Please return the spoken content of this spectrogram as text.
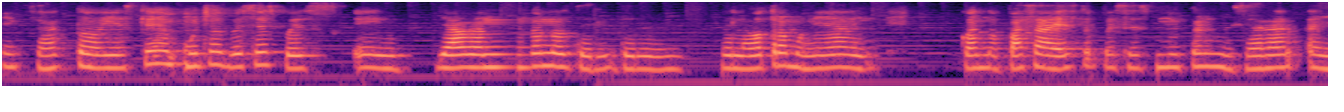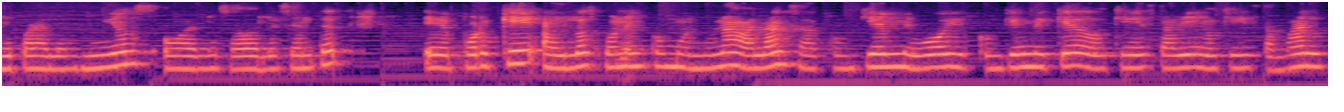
Exacto, y es que muchas veces, pues, eh, ya hablándonos de, la otra moneda, de cuando pasa esto, pues es muy perjudicial eh, para los niños o a los adolescentes, eh, porque ahí los ponen como en una balanza, con quién me voy, con quién me quedo, quién está bien o quién está mal.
